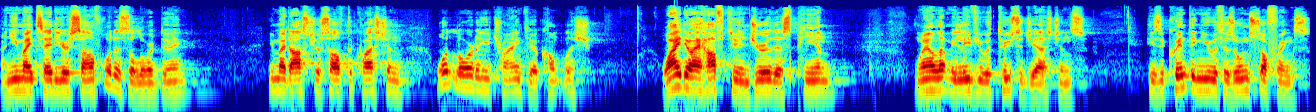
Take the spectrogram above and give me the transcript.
And you might say to yourself, What is the Lord doing? You might ask yourself the question, What, Lord, are you trying to accomplish? Why do I have to endure this pain? Well, let me leave you with two suggestions. He's acquainting you with his own sufferings.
